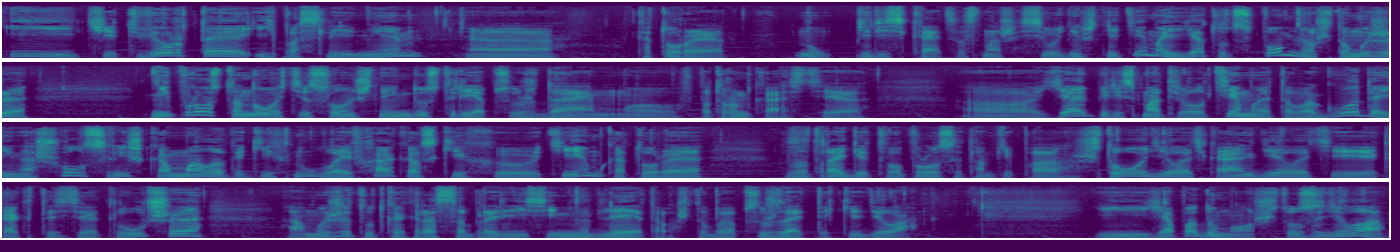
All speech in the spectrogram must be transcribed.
И четвертое и последнее, э, которое, ну, пересекается с нашей сегодняшней темой, я тут вспомнил, что мы же не просто новости солнечной индустрии обсуждаем э, в Патронкасте. Э, я пересматривал темы этого года и нашел слишком мало таких, ну, лайфхаковских э, тем, которые затрагивают вопросы там типа, что делать, как делать и как это сделать лучше. А мы же тут как раз собрались именно для этого, чтобы обсуждать такие дела. И я подумал, что за дела?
